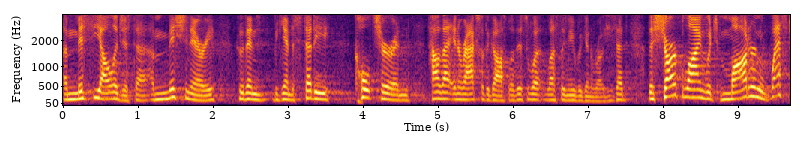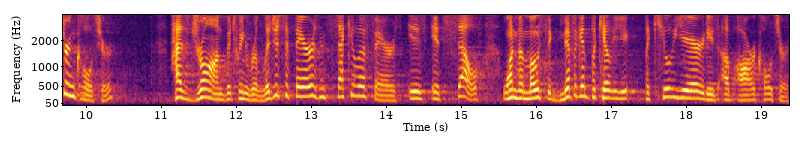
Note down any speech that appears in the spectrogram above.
a missiologist, a, a missionary who then began to study culture and how that interacts with the gospel. This is what Lesslie Newbigin wrote. He said, The sharp line which modern Western culture has drawn between religious affairs and secular affairs is itself one of the most significant peculiarities of our culture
